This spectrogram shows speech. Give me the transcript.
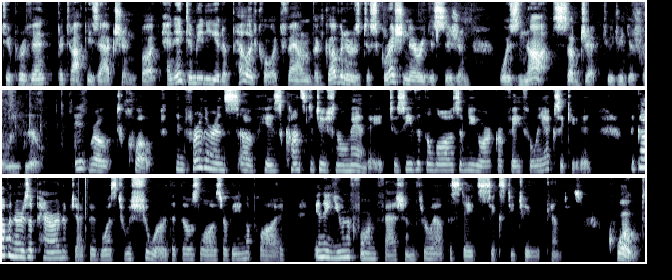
to prevent Pataki's action, but an intermediate appellate court found the governor's discretionary decision was not subject to judicial review. It wrote, quote, In furtherance of his constitutional mandate to see that the laws of New York are faithfully executed, the governor's apparent objective was to assure that those laws are being applied in a uniform fashion throughout the state's 62 counties. Quote,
